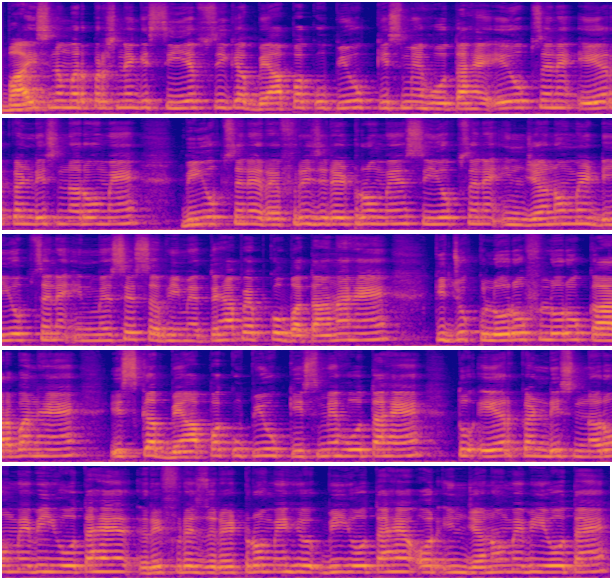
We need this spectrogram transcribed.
बाईस नंबर प्रश्न है कि सीएफसी का व्यापक उपयोग किसमें होता है? ए ऑप्शन है एयर कंडीशनरों में बी ऑप्शन है रेफ्रिजरेटरों में सी ऑप्शन है इंजनों में डी ऑप्शन है इनमें से सभी में। तो यहाँ पे आपको बताना है कि जो क्लोरोफ्लोरोकार्बन है, इसका व्यापक उपयोग किसमें होता है? तो एयर कंडीशनरों में भी होता है रेफ्रिजरेटरों में भी होता है और इंजनों में भी होता है।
